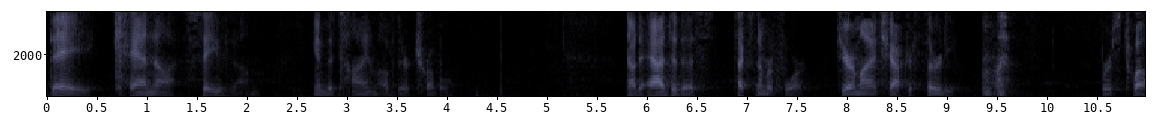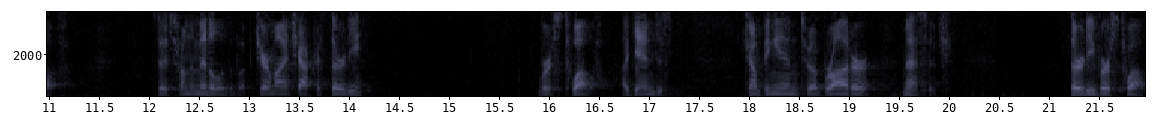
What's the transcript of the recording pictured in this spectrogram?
they cannot save them in the time of their trouble. Now, to add to this, text number four, Jeremiah chapter 30, verse 12. So it's from the middle of the book. Jeremiah chapter 30, verse 12. Again, just jumping into a broader message. 30, verse 12.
